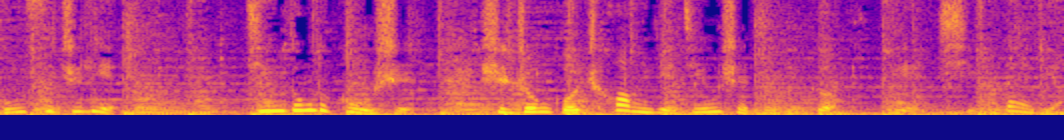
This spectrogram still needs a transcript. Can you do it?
公司之列，京东的故事是中国创业精神的一个典型代表。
